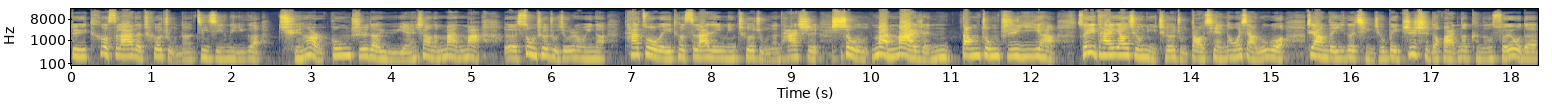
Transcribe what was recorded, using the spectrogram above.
对于特斯拉的车主呢，进行了一个群而攻之的语言上的谩骂。呃，宋车主就认为呢，他作为特斯拉的一名车主呢，他是受谩骂人当中之一哈，所以他要求女车主道歉。那我想，如果这样的一个请求被支持的话，那可能所有的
